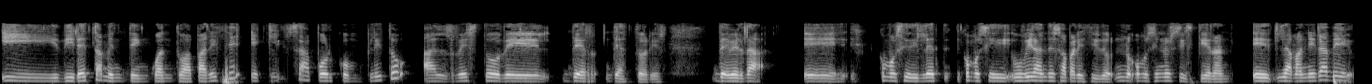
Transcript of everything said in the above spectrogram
y directamente en cuanto aparece eclipsa por completo al resto de, actores. De verdad, eh, como, si, como si hubieran desaparecido, no, como si no existieran. Eh, la manera de,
